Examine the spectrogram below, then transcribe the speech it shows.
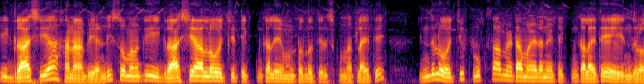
ఈ గ్రాషియా హనాబీ అండి. సో మనకి ఈ గ్రాషియాలో వచ్చి టెక్నికల్ ఏముంటుందో తెలుసుకున్నట్లయితే ఇందులో వచ్చి ఫ్లూక్సామెటామైడ్ అనే టెక్నికల్ అయితే ఇందులో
